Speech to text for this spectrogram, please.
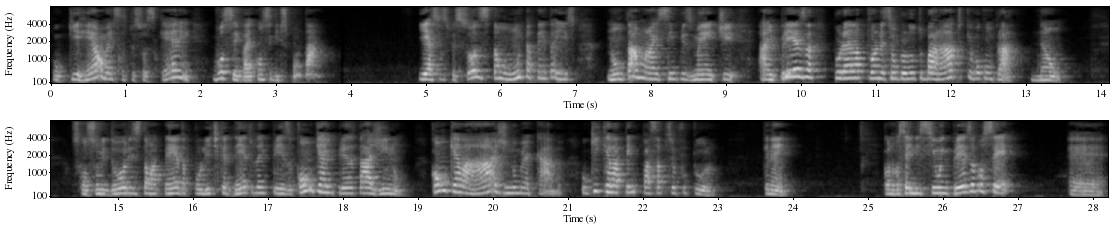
o que realmente essas pessoas querem, você vai conseguir despontar. E essas pessoas estão muito atentas a isso. Não está mais simplesmente a empresa, por ela fornecer um produto barato que eu vou comprar. Não. Os consumidores estão atentos à política dentro da empresa. Como que a empresa está agindo? Como que ela age no mercado? O que, que ela tem que passar para o seu futuro? Que nem quando você inicia uma empresa, você é,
